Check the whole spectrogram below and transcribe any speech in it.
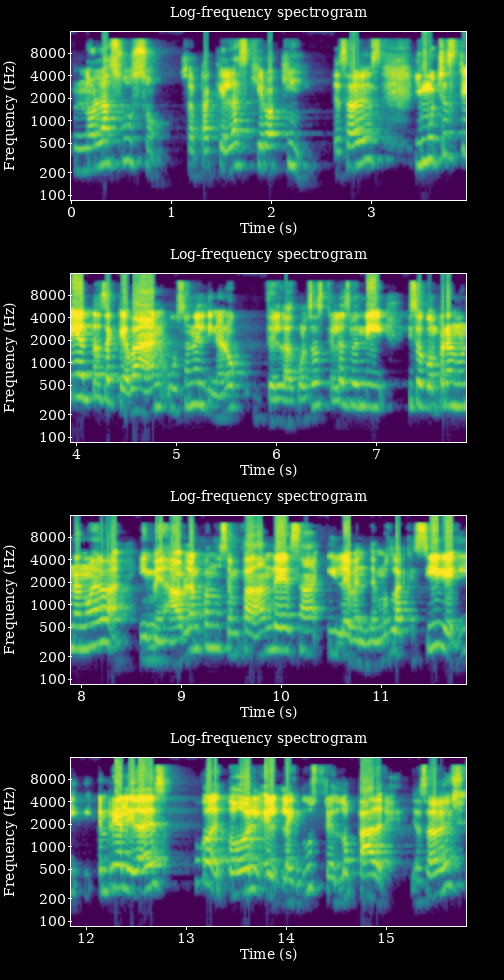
no las uso. O sea, ¿para qué las quiero aquí? Ya sabes. Y muchas clientes de que van usan el dinero de las bolsas que les vendí y se compran una nueva y me hablan cuando se enfadan de esa y le vendemos la que sigue. Y, en realidad es un poco de todo la industria, es lo padre, ya sabes.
